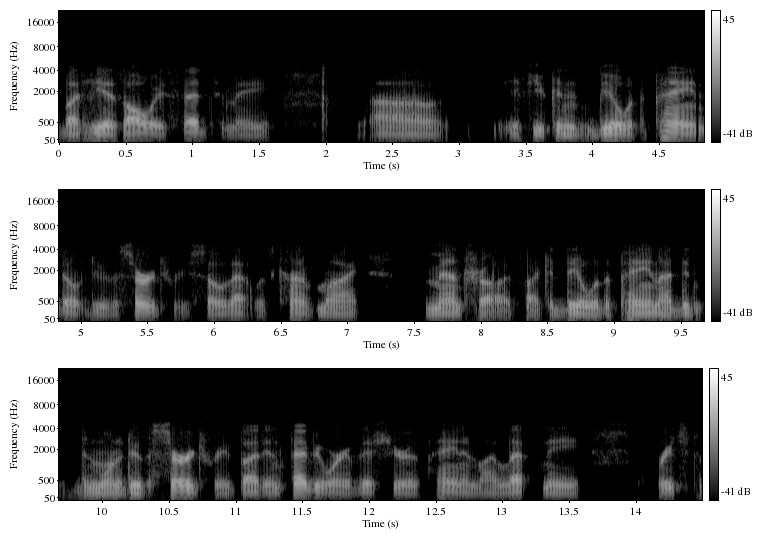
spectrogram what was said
But he has always said to me, uh, if you can deal with the pain, don't do the surgery. So that was kind of my mantra. If I could deal with the pain, I didn't didn't want to do the surgery. But in February of this year, the pain in my left knee reached the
